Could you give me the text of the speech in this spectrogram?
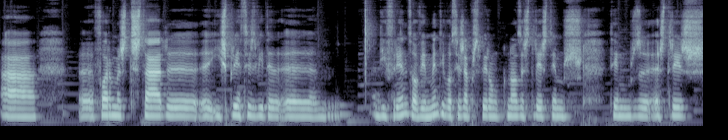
há uh, formas de estar uh, e experiências de vida diferentes, obviamente, e vocês já perceberam que nós as três temos, temos as três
